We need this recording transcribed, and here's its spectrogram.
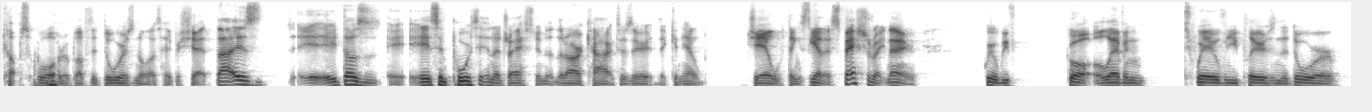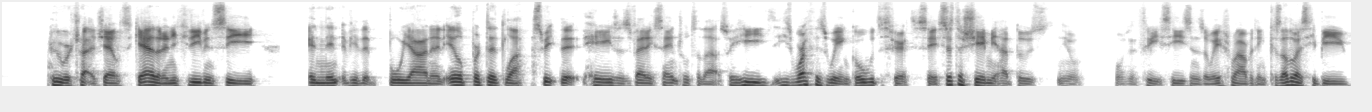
cups of water above the doors and all that type of shit. That is, it, it does. It, it's important in a dressing room that there are characters there that can help gel things together, especially right now, where we've got 11, 12 new players in the door who were trying to gel together, and you could even see in the interview that Bojan and Ylber did last week that Hayes is very central to that. So he he's worth his weight in gold. It's fair to say. It's just a shame he had those, you know, what was it, three seasons away from Aberdeen because otherwise he'd be,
